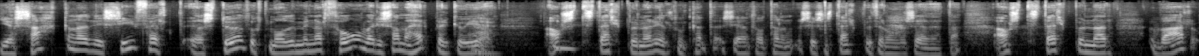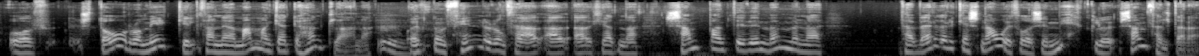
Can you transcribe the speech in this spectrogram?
ég saknaði sífælt eða stöðugt móðu minnar þó hún var í sama herbergi og ég Já. Áststelpunar, ég held að hún sé að þá tala um sem stelpu þegar hún var að segja þetta Áststelpunar var of stór og mikil þannig að mamman getur höndlað hana mm. og einhvern veginn finnur hún það að, að hérna, sambandi við mömmuna það verður ekki eins náið þó þessi miklu samfældara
